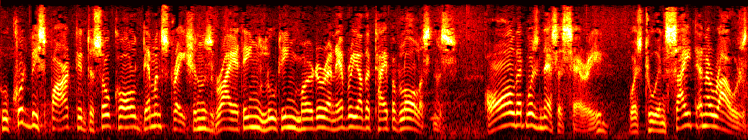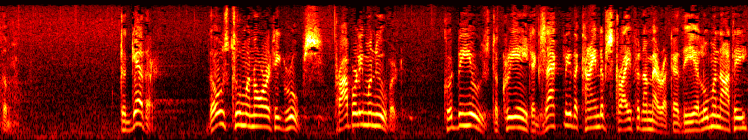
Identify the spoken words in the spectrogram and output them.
who could be sparked into so-called demonstrations, rioting, looting, murder, and every other type of lawlessness. All that was necessary was to incite and arouse them. Together, those two minority groups, properly maneuvered, could be used to create exactly the kind of strife in America the Illuminati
